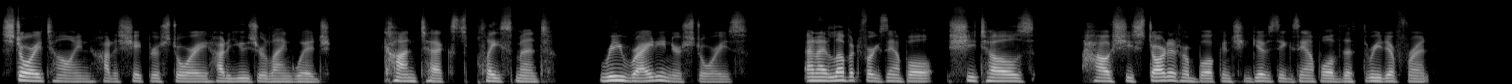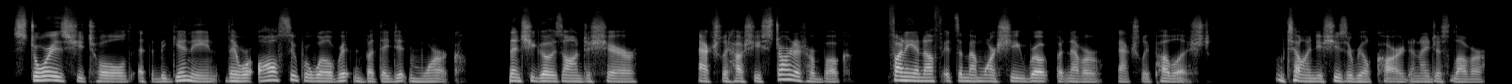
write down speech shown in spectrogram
storytelling, how to shape your story, how to use your language, context, placement, rewriting your stories. And I love it. For example, she tells how she started her book and she gives the example of the three different stories she told at the beginning. They were all super well written, but they didn't work. Then she goes on to share actually how she started her book Funny enough, it's a memoir she wrote but never actually published. I'm telling you, she's a real card and I just love her.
